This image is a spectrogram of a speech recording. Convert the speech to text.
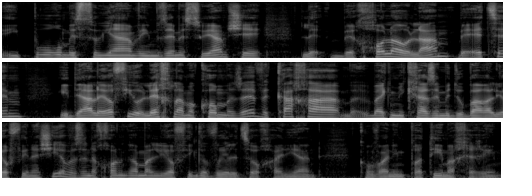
איפור מסוים ועם זה מסוים, שבכל העולם בעצם אידאל היופי הולך למקום הזה, וככה, במקרה הזה מדובר על יופי נשי, אבל זה נכון גם על יופי גברי לצורך העניין, כמובן עם פרטים אחרים.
